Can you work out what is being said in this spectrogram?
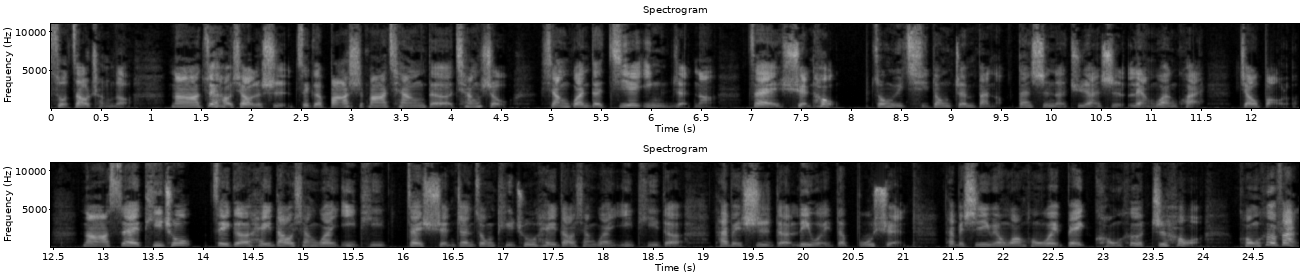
所造成的。那最好笑的是，这个八十八枪的枪手相关的接应人呐、在选后。终于启动侦办了，但是呢，居然是两万块交保了。那在提出这个黑道相关议题，在选战中提出黑道相关议题的台北市的立委的补选，台北市议员王宏威被恐吓之后哦，恐吓犯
